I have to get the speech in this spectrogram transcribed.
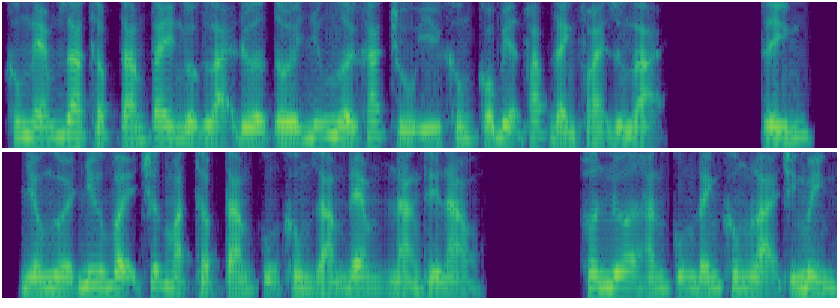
không ném ra thập tam tay ngược lại đưa tới những người khác chú ý không có biện pháp đành phải dừng lại. Tính, nhiều người như vậy trước mặt thập tam cũng không dám đem nàng thế nào. Hơn nữa hắn cũng đánh không lại chính mình.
